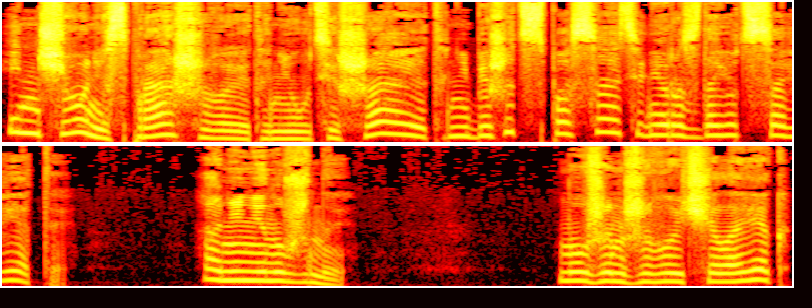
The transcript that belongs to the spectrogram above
И ничего не спрашивает, не утешает, не бежит спасать и не раздает советы. Они не нужны. Нужен живой человек,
